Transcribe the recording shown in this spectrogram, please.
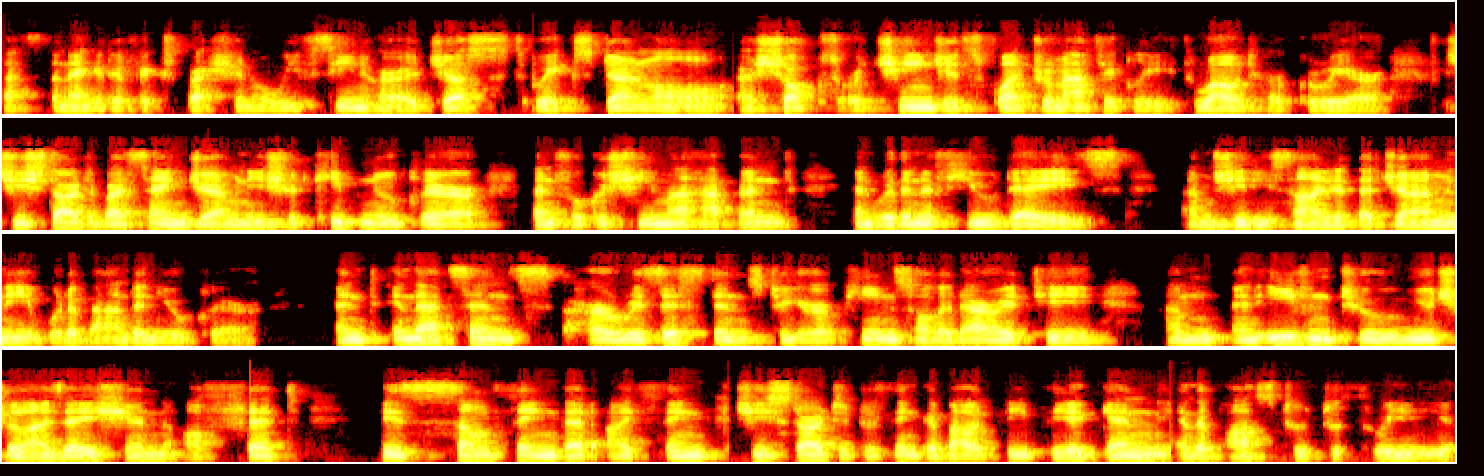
that's the negative expression, or we've seen her adjust to external uh, shocks or changes quite dramatically throughout her career. She started by saying Germany should keep nuclear, then Fukushima happened, and within a few days, um, she decided that Germany would abandon nuclear. And in that sense, her resistance to European solidarity um, and even to mutualization of debt is something that I think she started to think about deeply again in the past two to three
